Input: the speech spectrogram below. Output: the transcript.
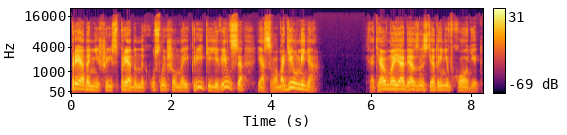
преданнейший из преданных, услышал мои крики, явился и освободил меня. Хотя в мои обязанности это и не входит,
